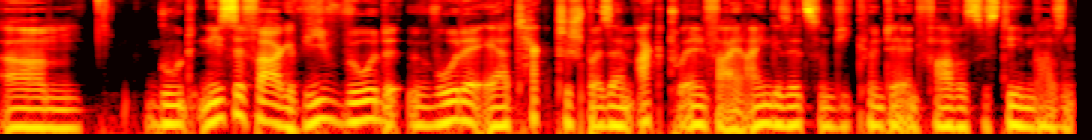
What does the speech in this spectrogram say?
Ähm, gut, nächste Frage. Wie wurde, wurde er taktisch bei seinem aktuellen Verein eingesetzt und wie könnte er in Favres System passen?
